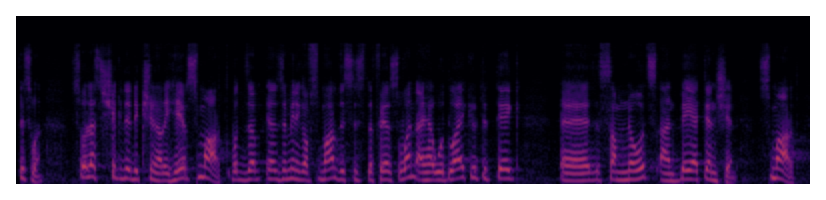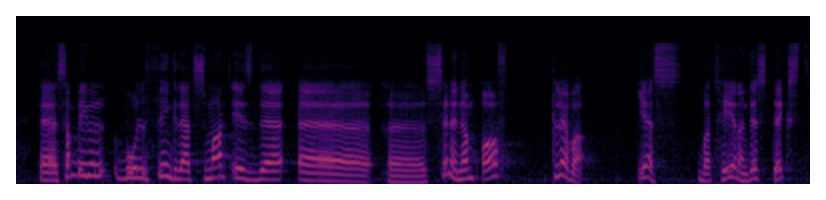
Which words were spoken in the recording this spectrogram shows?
This one. So let's check the dictionary here. Smart. What's the, is the meaning of smart? This is the first one. I would like you to take uh, some notes and pay attention. Smart. Uh, some people will think that smart is the uh, uh, synonym of clever. Yes, but here in this text,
